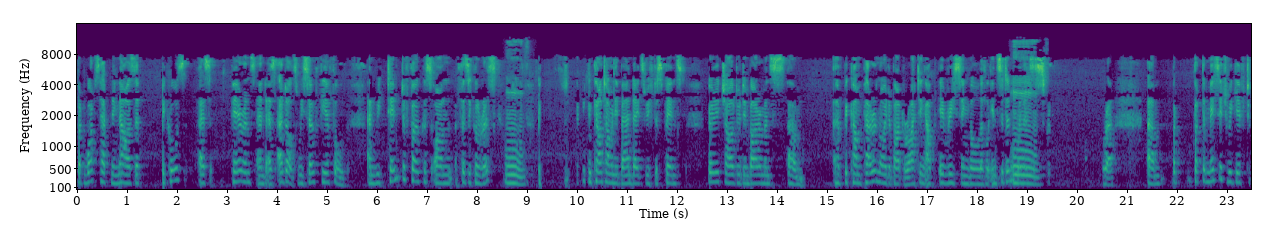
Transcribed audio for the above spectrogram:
But what's happening now is that because as parents and as adults we're so fearful, and we tend to focus on physical risk. Mm. We can count how many band-aids we've dispensed. Early childhood environments um, have become paranoid about writing up every single little incident, mm. whether it's a mm. script or a um, but but the message we give to,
